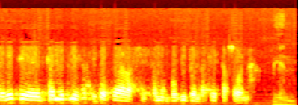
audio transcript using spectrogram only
se ve que el cambio climático está afectando un poquito en esta zona. Bien.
